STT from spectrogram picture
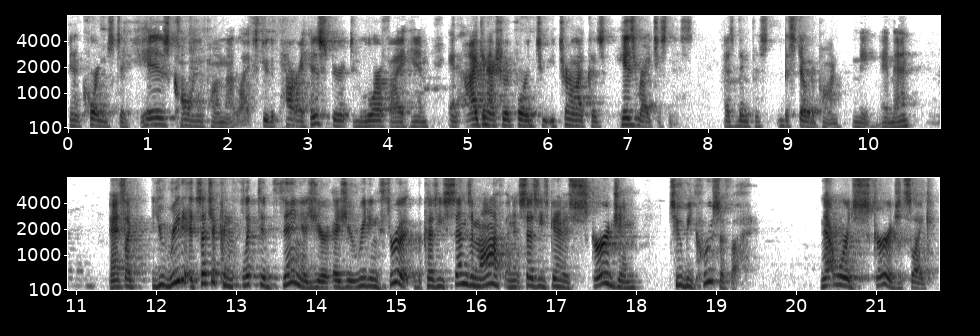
in accordance to his calling upon my life through the power of his spirit to glorify him. And I can actually look forward to eternal life because his righteousness has been bestowed upon me. Amen. And it's like you read it, it's such a conflicted thing as you're as you're reading through it because he sends him off and it says he's going to scourge him to be crucified. And that word scourge, it's like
